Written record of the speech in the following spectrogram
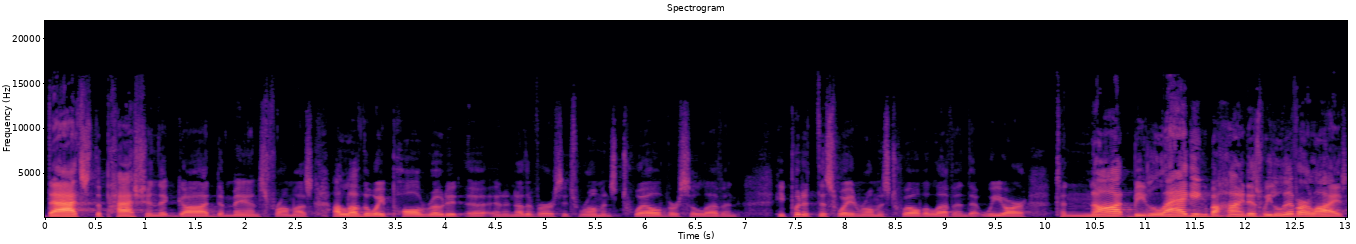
That's the passion that God demands from us. I love the way Paul wrote it uh, in another verse. It's Romans 12, verse 11. He put it this way in Romans 12, 11 that we are to not be lagging behind as we live our lives,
